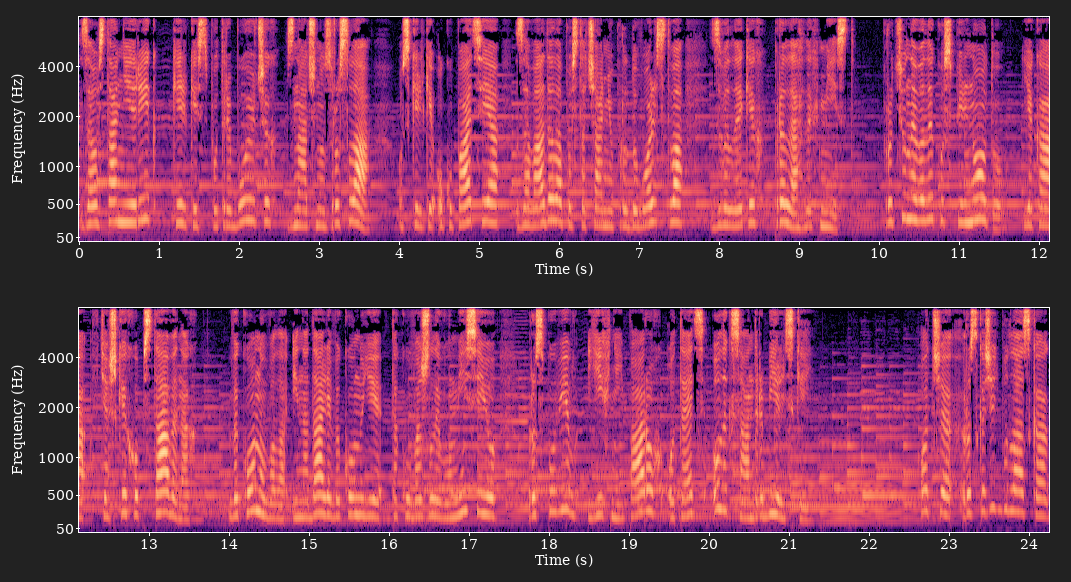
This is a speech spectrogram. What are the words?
За останній рік кількість потребуючих значно зросла, оскільки окупація завадила постачанню продовольства з великих прилеглих міст. Про цю невелику спільноту, яка в тяжких обставинах виконувала і надалі виконує таку важливу місію, розповів їхній парох отець Олександр Більський. Отже, розкажіть, будь ласка,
